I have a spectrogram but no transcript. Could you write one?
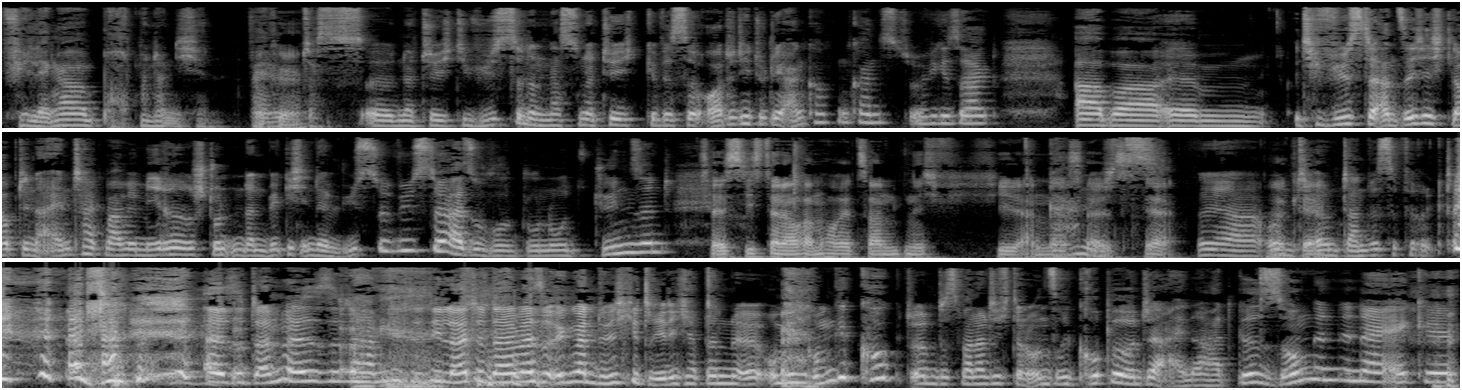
viel länger braucht man da nicht hin. Weil Okay. das ist äh, natürlich die Wüste, dann hast du natürlich gewisse Orte, die du dir angucken kannst, wie gesagt. Aber ähm, die Wüste an sich, ich glaube, den einen Tag waren wir mehrere Stunden dann wirklich in der Wüste, Wüste, also wo, wo nur Dünen sind. Das heißt, siehst dann auch am Horizont nicht viel anders Gar als, ja. Ja, und, Okay. und dann wirst du verrückt. also dann also, haben die, die Leute teilweise irgendwann durchgedreht. Ich habe dann äh, um mich rumgeguckt und das war natürlich dann unsere Gruppe und der eine hat gesungen in der Ecke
